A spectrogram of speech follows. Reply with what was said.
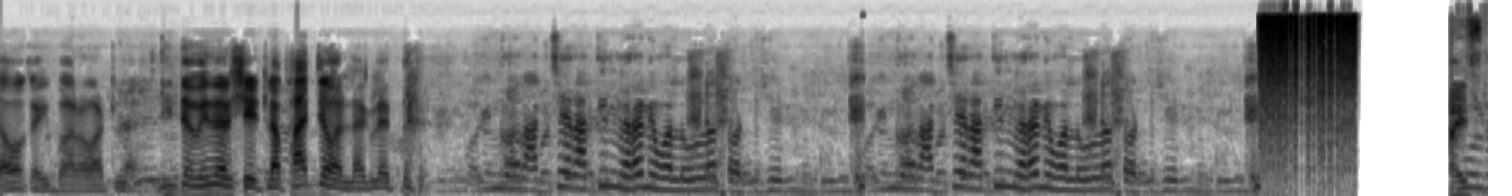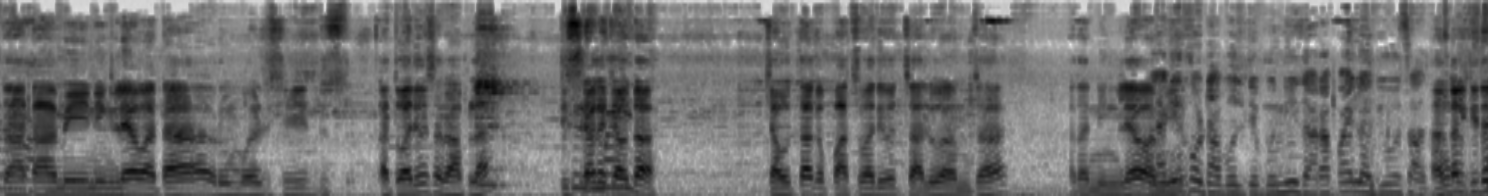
तवा काही बरा वाटला. तिथं विनर शेटला फात जेवायला लागला रातचे रातीन घरा निवाला उरला तोट्टे शेट रातचे रातीन घरा निवाला उरला तोट्टे शेट काहीच तर आता आम्ही निघल्यावर आता रूम वरशी दुस- कितवा दिवस आहे आपला तिसरा का चौथा चौथा का पाचवा दिवस चालू आहे आमचा आता निघल्यावर आम्ही खोटा बोलते बुनी जरा पहिला दिवस अंकल किती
